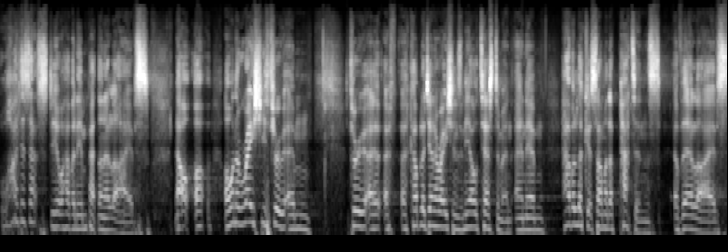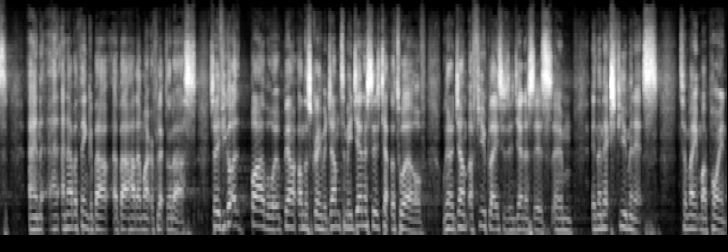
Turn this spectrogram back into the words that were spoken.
why does that still have an impact on our lives? Now, I, I want to race you through. Um, through a, a, couple of generations in the Old Testament and um, have a look at some of the patterns of their lives and, and have a think about, about how that might reflect on us. So if you've got a Bible, it'll be on the screen, but jump to me, Genesis chapter 12. We're going to jump a few places in Genesis um, in the next few minutes to make my point.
